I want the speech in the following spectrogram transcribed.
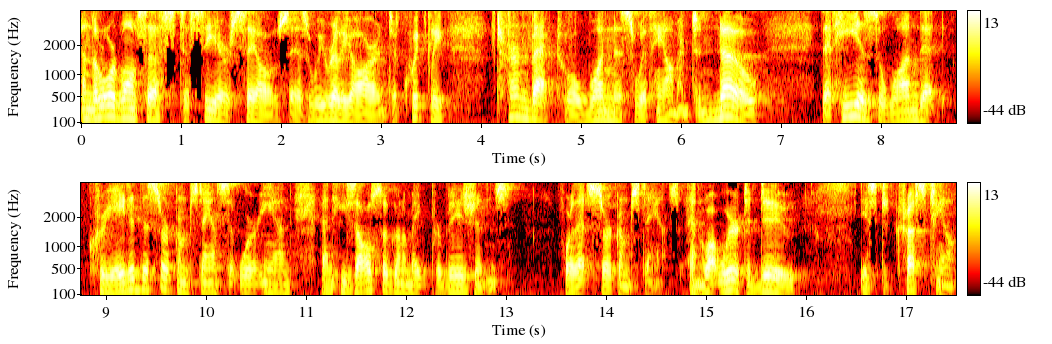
And the Lord wants us to see ourselves as we really are and to quickly turn back to a oneness with Him and to know that He is the one that created the circumstance that we're in, and He's also going to make provisions for that circumstance. And what we're to do is to trust Him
